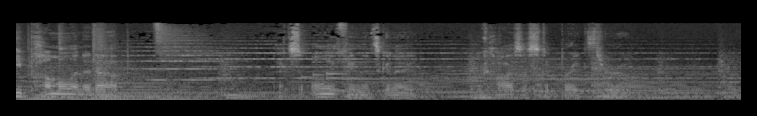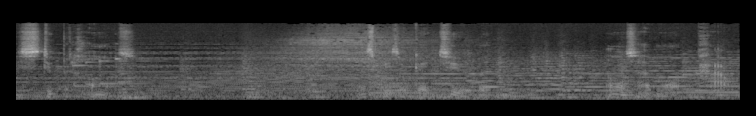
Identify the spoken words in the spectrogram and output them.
Keep pummeling it up. That's the only thing that's gonna cause us to break through. These stupid hummels. SPs are good too, but hummels have more power.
